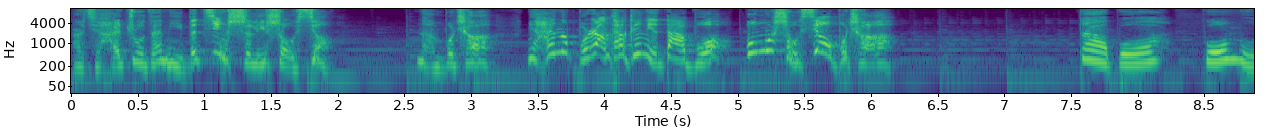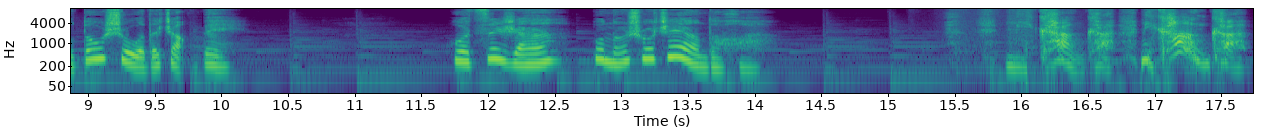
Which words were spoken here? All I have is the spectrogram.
而且还住在你的净室里守孝，难不成你还能不让她跟你大伯伯母守孝不成？大伯、伯母都是我的长辈，我自然不能说这样的话。你看看，你看看，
